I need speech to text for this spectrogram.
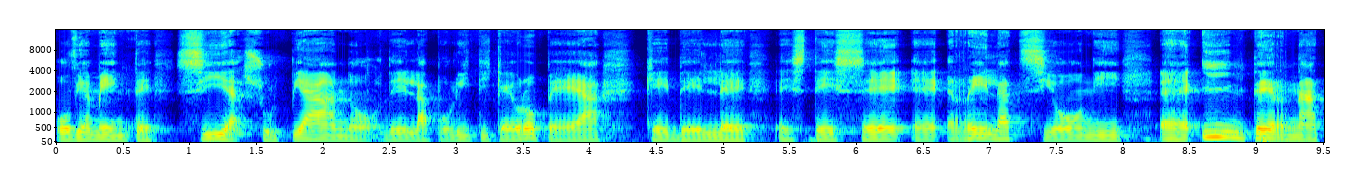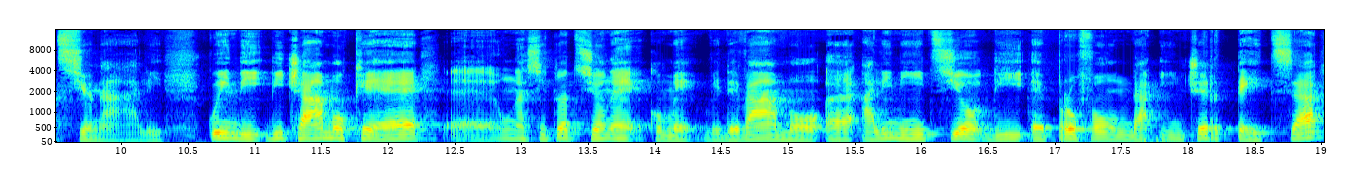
ovviamente sia sul piano della politica europea che delle eh, stesse eh, relazioni eh, internazionali. Quindi diciamo che è eh, una situazione, come vedevamo eh, all'inizio, di eh, profonda incertezza,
